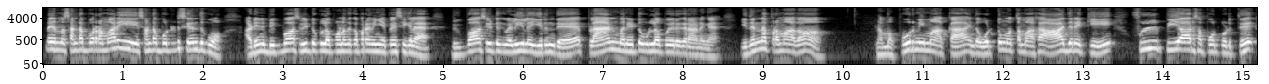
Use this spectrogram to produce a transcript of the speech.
நம்ம சண்டை போடுற மாதிரி சண்டை போட்டுட்டு சேர்ந்துக்குவோம். அப்படின்னு பிக் பாஸ் வீட்டுக்குள்ளே போனதுக்கப்புறம் இவங்க பேசிக்கல. பிக் பாஸ் வீட்டுக்கு வெளியில் இருந்தே பிளான் பண்ணிட்டு உள்ளே போயிருக்கிறானுங்க. இது என்ன பிரமாதம்? நம்ம பூர்ணிமா அக்கா இந்த ஒட்டுமொத்தமாக ஆதிரைக்கு ஃபுல் பிஆர் சப்போர்ட் கொடுத்து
